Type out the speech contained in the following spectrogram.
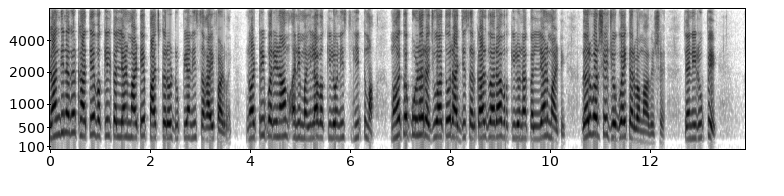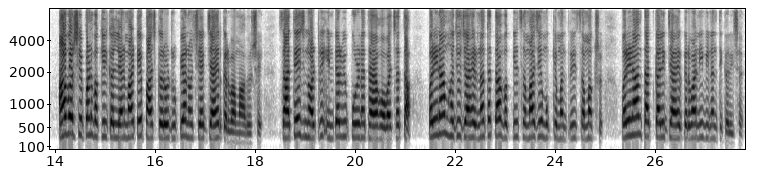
ગાંધીનગર ખાતે વકીલ કલ્યાણ માટે પાંચ કરોડ રૂપિયાની સહાય ફાળવાઈ. નોટરી પરિણામ અને મહિલા વકીલોની હિતમાં મહત્વપૂર્ણ રજૂઆતો રાજ્ય સરકાર દ્વારા વકીલોના કલ્યાણ માટે દર વર્ષે જોગવાઈ કરવામાં આવે છે. તેની રૂપે આ વર્ષે પણ વકીલ કલ્યાણ માટે પાંચ કરોડ રૂપિયાનો ચેક જાહેર કરવામાં આવ્યો છે. સાથે જ નોટરી ઇન્ટરવ્યૂ પૂર્ણ થયા હોવા છતાં પરિણામ હજુ જાહેર ન થતાં વકીલ સમાજે મુખ્યમંત્રી સમક્ષ પરિણામ તાત્કાલિક જાહેર કરવાની વિનંતી કરી છે.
